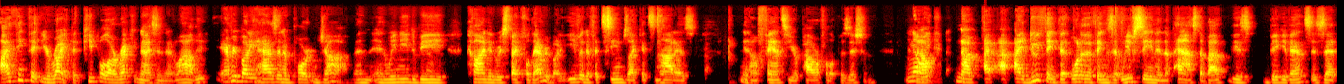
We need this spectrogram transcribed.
I think that you're right that people are recognizing that wow, everybody has an important job, and and we need to be kind and respectful to everybody, even if it seems like it's not as you know fancy or powerful a position. No, now, now I, I do think that one of the things that we've seen in the past about these big events is that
